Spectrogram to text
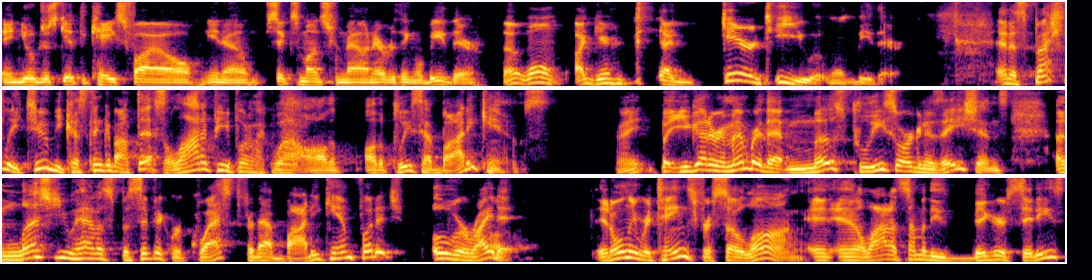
and you'll just get the case file. You know, six months from now, and everything will be there. That won't. I guarantee. I guarantee you, it won't be there and especially too because think about this a lot of people are like well all the all the police have body cams right? But you got to remember that most police organizations unless you have a specific request for that body cam footage overwrite it. It only retains for so long in, in a lot of some of these bigger cities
